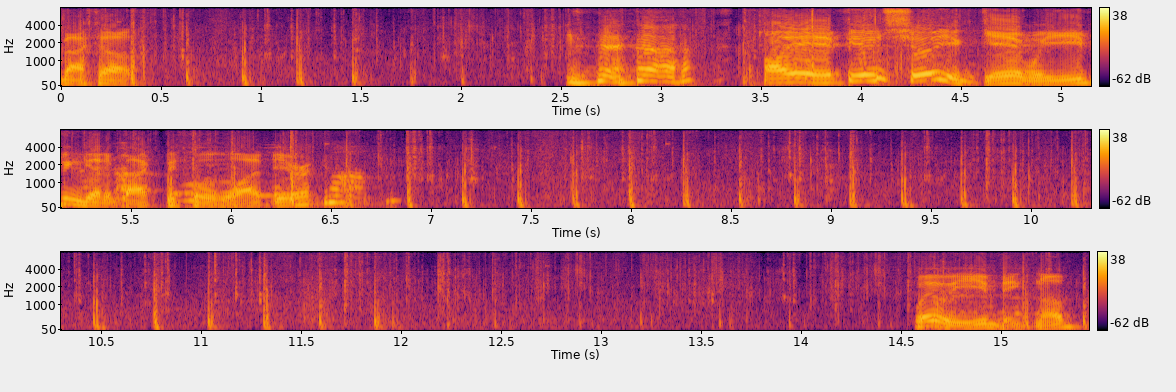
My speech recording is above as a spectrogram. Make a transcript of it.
Back up. oh yeah, if you insure your gear, will you even get it back before wipe, you reckon? Where were you, big knob?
